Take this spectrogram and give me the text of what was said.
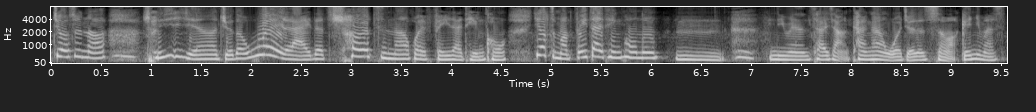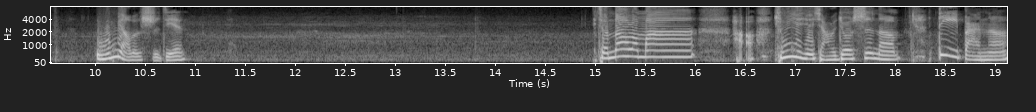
就是呢，纯姐姐呢觉得未来的车子呢会飞在天空，要怎么飞在天空呢？嗯，你们猜想看看，我觉得是什么？给你们五秒的时间。想到了吗？好，纯姐姐想的就是呢，地板呢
